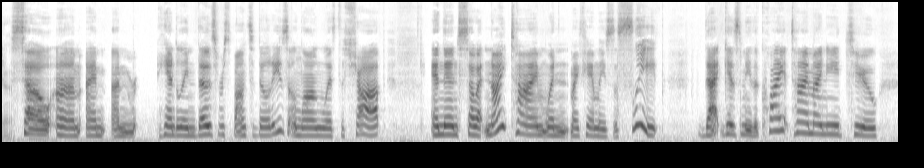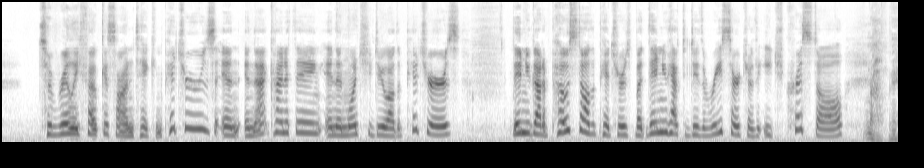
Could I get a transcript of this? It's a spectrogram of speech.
Yeah. So um, I'm I'm handling those responsibilities along with the shop, and then so at nighttime when my family's asleep, that gives me the quiet time I need to to really focus on taking pictures and, and that kind of thing. And then once you do all the pictures, then you got to post all the pictures, but then you have to do the research of each crystal. Oh man.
